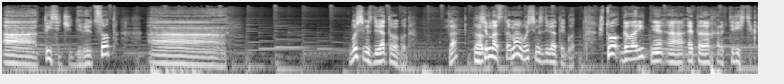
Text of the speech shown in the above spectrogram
1900 89 года. Да? Так. 17 мая 89 год. Что говорит мне а, эта характеристика?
